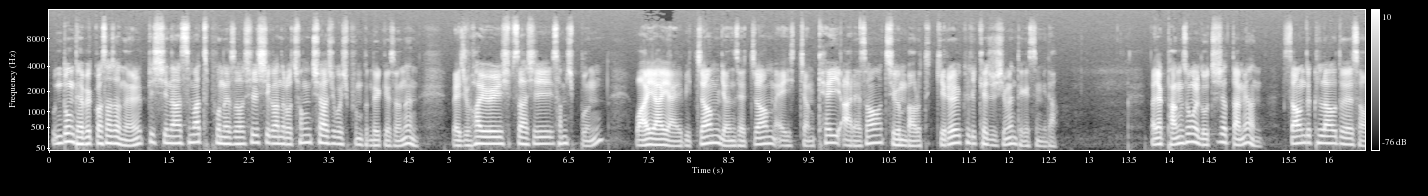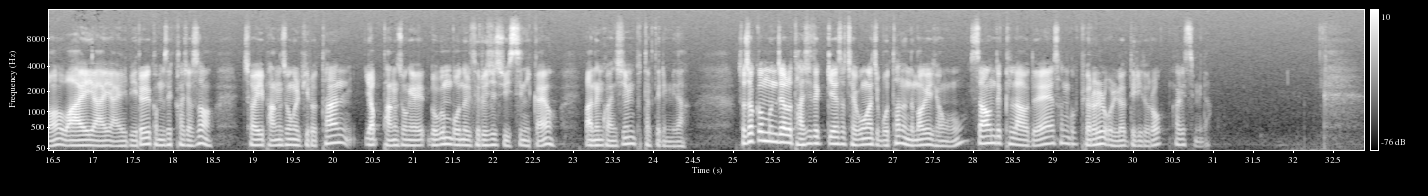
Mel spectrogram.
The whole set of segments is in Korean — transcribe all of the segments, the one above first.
운동 대백과 사전을 PC나 스마트폰에서 실시간으로 청취하시고 싶은 분들께서는 매주 화요일 14시 30분 yirb.연세.ac.kr에서 지금 바로 듣기를 클릭해 주시면 되겠습니다. 만약 방송을 놓치셨다면 사운드 클라우드에서 yirb를 검색하셔서 저희 방송을 비롯한 옆 방송의 녹음본을 들으실 수 있으니까요. 많은 관심 부탁드립니다. 저작권 문제로 다시 듣기에서 제공하지 못하는 음악의 경우 사운드 클라우드에 선곡표를 올려드리도록 하겠습니다.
